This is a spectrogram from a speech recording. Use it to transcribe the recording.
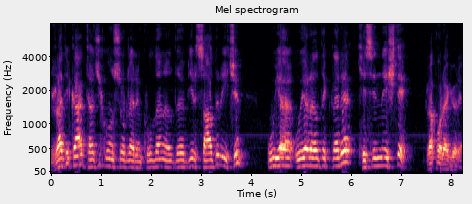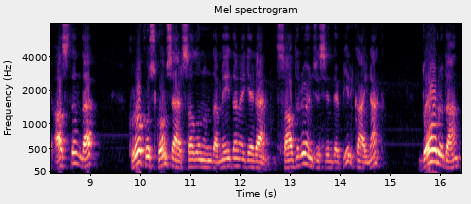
radikal Tacik unsurların kullanıldığı bir saldırı için uyar, uyarıldıkları kesinleşti rapora göre. Aslında Krokus konser salonunda meydana gelen saldırı öncesinde bir kaynak doğrudan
